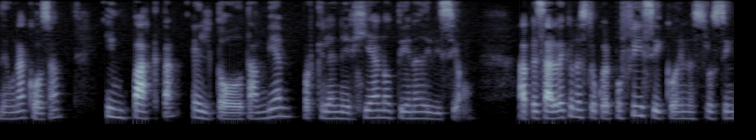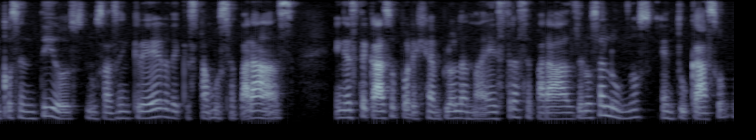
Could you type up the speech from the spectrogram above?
de una cosa impacta el todo también, porque la energía no tiene división. A pesar de que nuestro cuerpo físico y nuestros cinco sentidos nos hacen creer de que estamos separadas, en este caso, por ejemplo, las maestras separadas de los alumnos, en tu caso,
